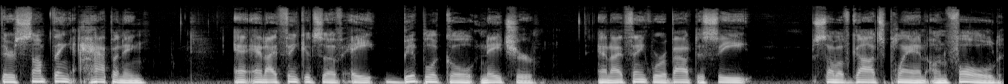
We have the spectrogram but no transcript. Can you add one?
there's something happening, and, and I think it's of a biblical nature. And I think we're about to see some of God's plan unfold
